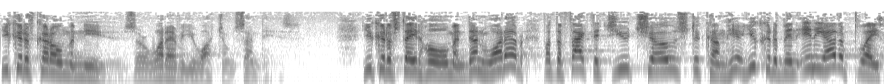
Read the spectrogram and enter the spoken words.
You could have cut on the news or whatever you watch on Sundays. You could have stayed home and done whatever. But the fact that you chose to come here, you could have been any other place,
